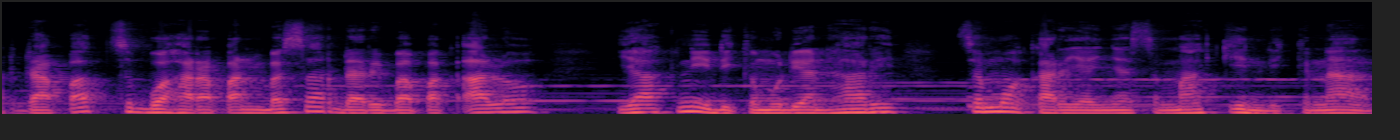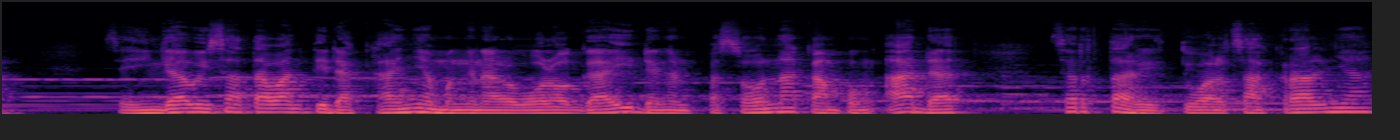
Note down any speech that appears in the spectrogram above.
Terdapat sebuah harapan besar dari Bapak Alo, yakni di kemudian hari semua karyanya semakin dikenal. Sehingga wisatawan tidak hanya mengenal Wologai dengan pesona kampung adat serta ritual sakralnya,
